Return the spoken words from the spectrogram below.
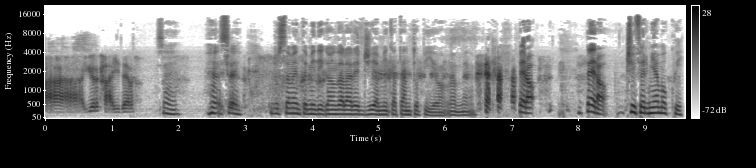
a Jürg Haider. Sì. Eh, sì, giustamente mi dicono dalla regia, mica tanto pio, però, però ci fermiamo qui.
